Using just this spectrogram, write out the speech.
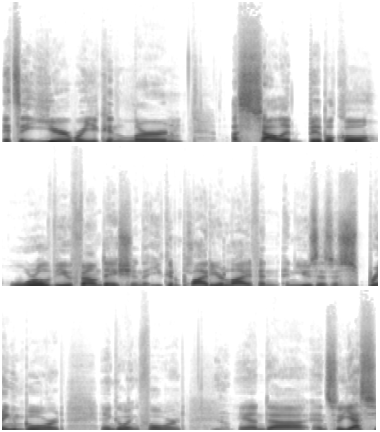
it's a year where you can learn a solid biblical worldview foundation that you can apply to your life and, and use as a springboard in going forward. Yeah. And uh, and so yes,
